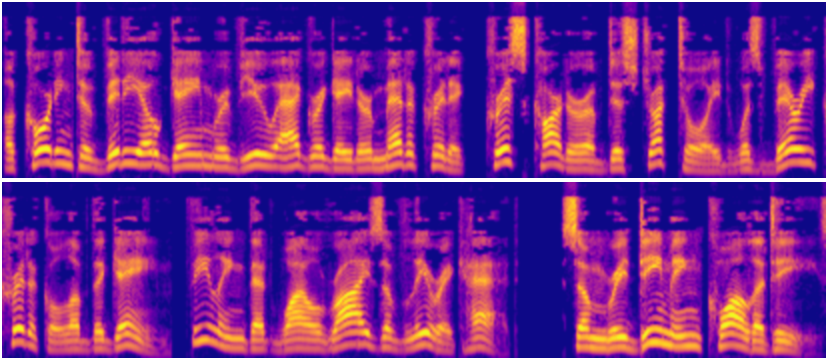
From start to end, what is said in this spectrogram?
According to video game review aggregator Metacritic, Chris Carter of Destructoid was very critical of the game, feeling that while Rise of Lyric had some redeeming qualities,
